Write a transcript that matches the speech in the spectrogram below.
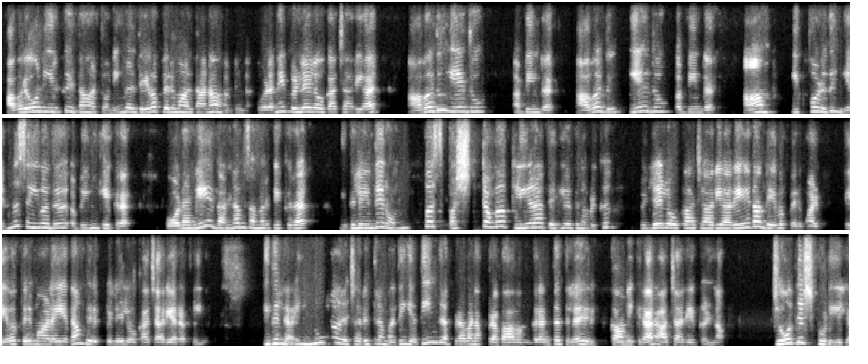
அவரோ நீருக்கு இதான் அர்த்தம். நீங்கள் தேவ பெருமாள் தானா? அப்படின்னு. உடனே பிள்ளை லோகாச்சாரியார் அவது ஏது? அப்படின்றார். அவது ஏது? அப்படின்றார். ஆம் இப்பொழுது என்ன செய்வது? அப்படின்னு கேக்குறார். உடனே தண்டம் சமர்ப்பிக்கிறார். இதுல இருந்தே ரொம்ப ஸ்பஷ்டமா கிளியரா தெரியுது நம்மளுக்கு. பிள்ளை லோகாச்சாரியாரே தான் தேவ பெருமாள் தேவ பெருமாளையே தான் பிள்ளை லோகாச்சாரியார் அப்படின்னு. இதுல இன்னொரு சரித்திரம் வந்து யதீந்திர பிரவண பிரபாவம் கிரந்தத்துல காமிக்கிறார் ஆச்சாரியர்கள்லாம். ஜோதிஷ் குடியில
